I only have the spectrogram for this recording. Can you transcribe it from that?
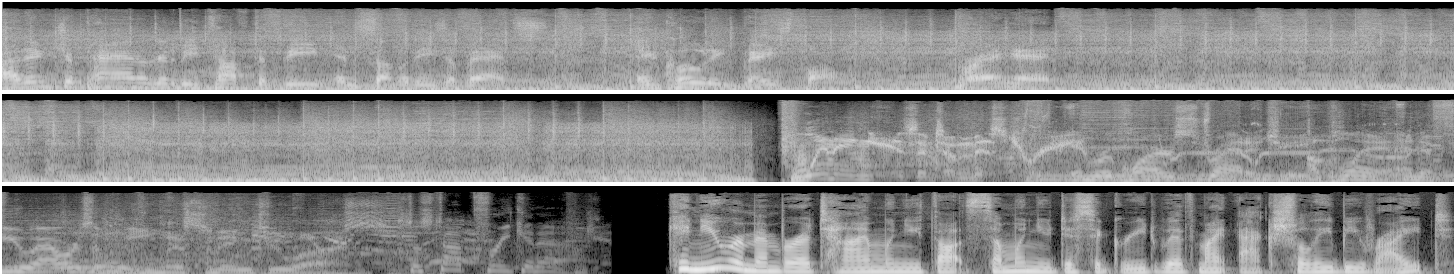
I think Japan are going to be tough to beat in some of these events, including baseball. Bring it. Winning isn't a mystery. It requires strategy, a plan, and a few hours a week listening to us. So stop freaking out. Can you remember a time when you thought someone you disagreed with might actually be right?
